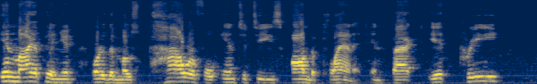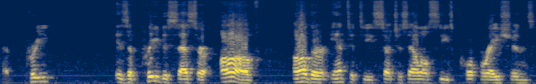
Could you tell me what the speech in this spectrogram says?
in my opinion, one of the most powerful entities on the planet. In fact, it pre uh, pre is a predecessor of other entities such as LLCs, corporations,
